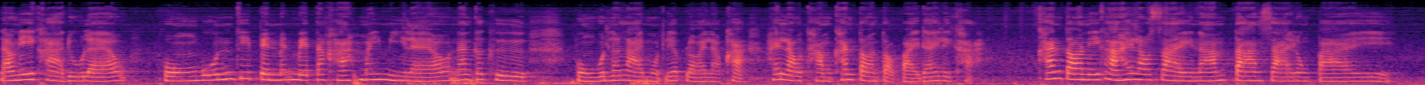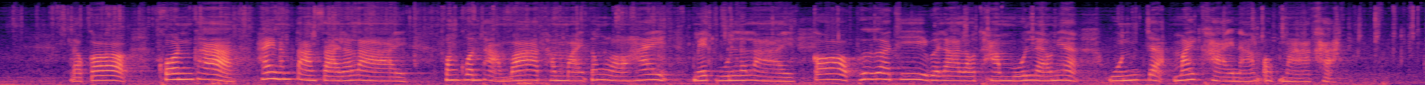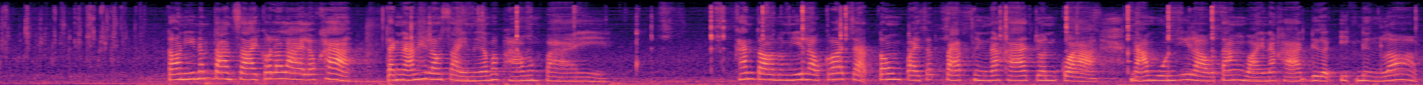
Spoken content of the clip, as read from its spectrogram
แล้วนี่ค่ะดูแล้ว ผงวุ้นที่เป็นเม็ดๆนะคะ ไม่มีแล้วนั่นก็คือ ผงวุ้นละลายหมดเรียบร้อยแล้วค่ะ ให้เราทำขั้นตอนต่อไปได้เลยค่ะ ขั้นตอนนี้ค่ะให้เราใส่น้ำตาลทรายลงไป แล้วก็คนค่ะ ให้น้ำตาลทรายละลาย บางคนถามว่าทำไมต้องรอให้เม็ดวุ้นละลาย ก็เพื่อที่เวลาเราทำวุ้นแล้วเนี่ย วุ้นจะไม่คายน้ำออกมาค่ะ ตอนนี้น้ำตาลทรายก็ละลายแล้วค่ะ จากนั้นให้เราใส่เนื้อมะพร้าวลงไป ขั้นตอนตรงนี้เราก็จะต้มไปสักแป๊บหนึ่งนะคะ จนกว่าน้ำวุ้นที่เราตั้งไว้นะคะ เดือดอีกหนึ่งรอบ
